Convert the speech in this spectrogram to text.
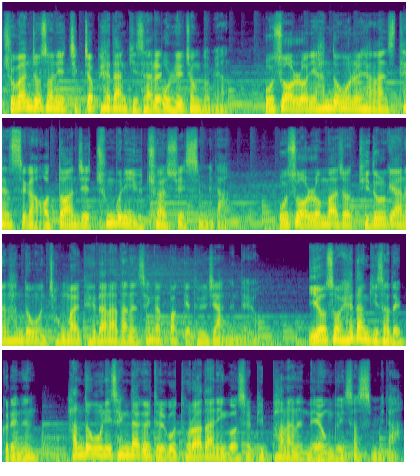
주간조선이 직접 해당 기사를 올릴 정도면 보수 언론이 한동훈을 향한 스탠스가 어떠한지 충분히 유추할 수 있습니다. 보수 언론마저 뒤돌게 하는 한동훈 정말 대단하다는 생각밖에 들지 않는데요. 이어서 해당 기사 댓글에는 한동훈이 생닭을 들고 돌아다닌 것을 비판하는 내용도 있었습니다.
